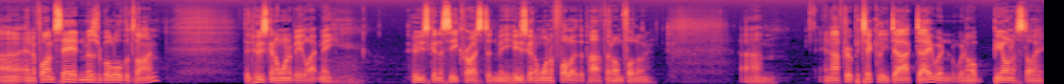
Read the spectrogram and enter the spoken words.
Uh, and if I'm sad and miserable all the time, then who's going to want to be like me? Who's going to see Christ in me? Who's going to want to follow the path that I'm following? Um, and after a particularly dark day, when, when I'll be honest, I,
